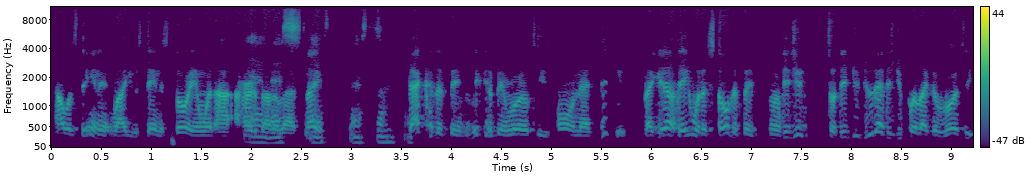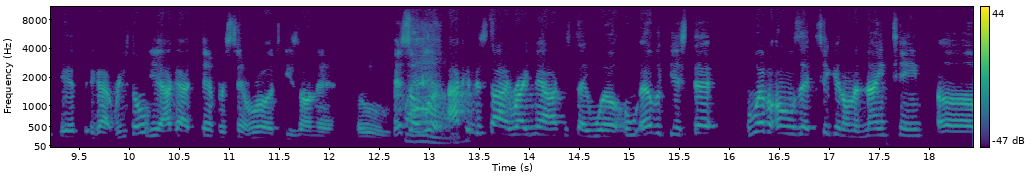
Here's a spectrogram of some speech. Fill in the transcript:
I was thinking it while you were saying the story, and when I I heard Yeah, about it last night, that's, that's that could have been, we could have been royalties on that ticket. Like, if they would have sold it, but did you, so did you do that? Did you put like a royalty if it got resold? Yeah, I got 10% royalties on there. Oh, And so look, I can decide right now. I can say, well, whoever gets that, whoever owns that ticket on the 19th of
